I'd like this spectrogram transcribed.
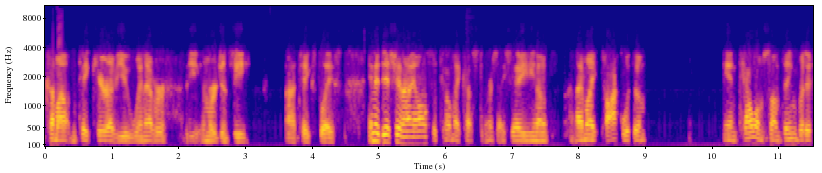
come out and take care of you whenever the emergency uh, takes place. In addition, I also tell my customers, I say, you know, I might talk with them and tell them something, but if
